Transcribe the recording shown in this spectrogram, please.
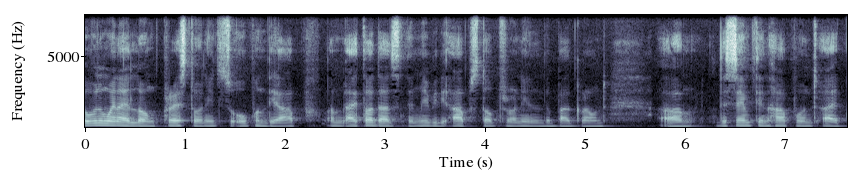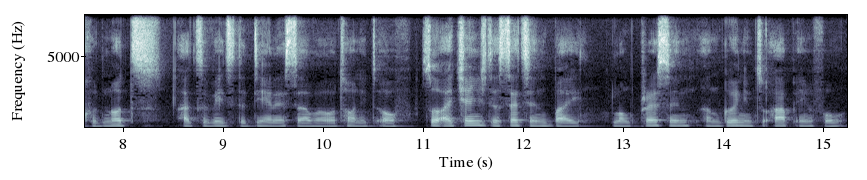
Even when I long pressed on it to open the app, um, I thought that maybe the app stopped running in the background. Um, the same thing happened. I could not activate the DNS server or turn it off. So I changed the setting by long pressing and going into app info.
